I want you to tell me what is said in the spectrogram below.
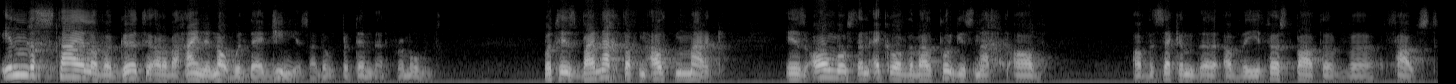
in the style of a Goethe or of a Heine, not with their genius, I don't pretend that for a moment. But his Bei Nacht auf den Alten Mark is almost an echo of the Walpurgisnacht of, of the second, uh, of the first part of uh, Faust.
